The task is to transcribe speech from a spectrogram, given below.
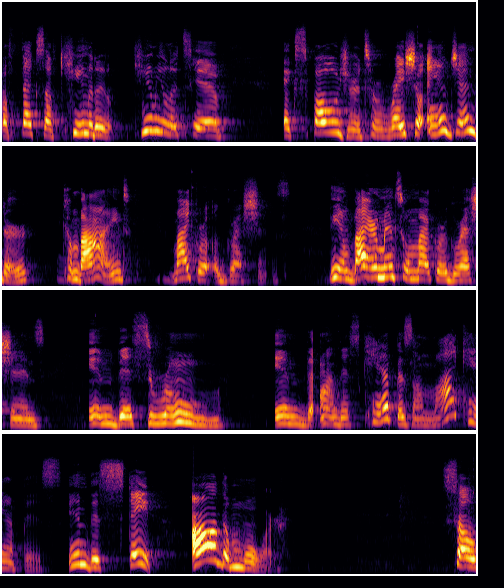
effects of cumulative, exposure to racial and gender combined microaggressions. The environmental microaggressions in this room, in the, on this campus, on my campus, in this state, all the more. So,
